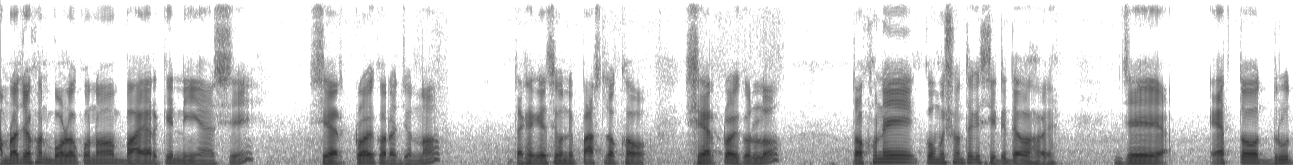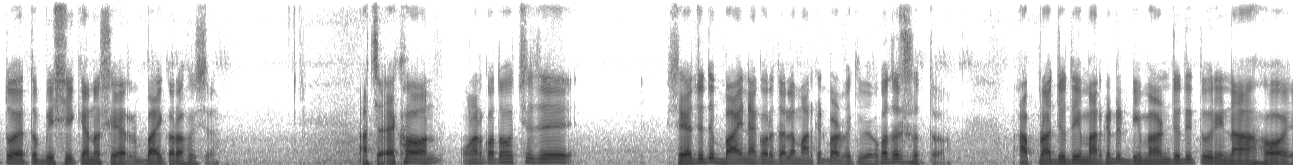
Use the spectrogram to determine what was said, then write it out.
আমরা যখন বড় কোনো বায়ারকে নিয়ে আসি শেয়ার ক্রয় করার জন্য, দেখা গেছে উনি পাঁচ লক্ষ শেয়ার ক্রয় করল, তখনই কমিশন থেকে সিটি দেওয়া হয় যে, এত দ্রুত, এত বেশি কেন শেয়ার বাই করা হয়েছে? আচ্ছা এখন ওনার কথা হচ্ছে যে, শেয়ার যদি বাই না করে, তাহলে মার্কেট বাড়বে কীভাবে? কথাটা সত্য। আপনার যদি মার্কেটের ডিমান্ড যদি তৈরি না হয়,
